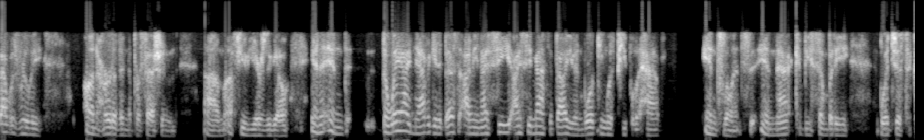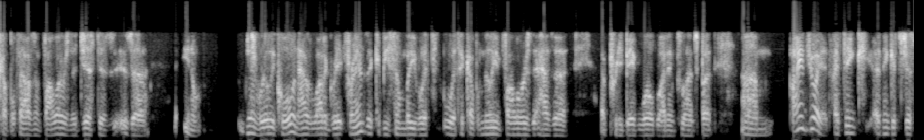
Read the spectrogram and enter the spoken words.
that was really unheard of in the profession um, a few years ago. And and the way I navigate it best, I mean, I see I see massive value in working with people that have influence, and that could be somebody with just a couple thousand followers that just is is a you know just really cool and has a lot of great friends. It could be somebody with with a couple million followers that has a a pretty big worldwide influence. But um, I enjoy it. I think I think it's just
